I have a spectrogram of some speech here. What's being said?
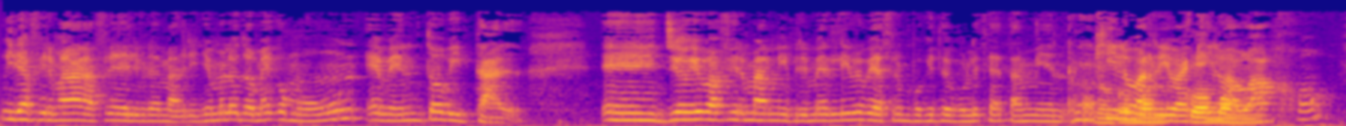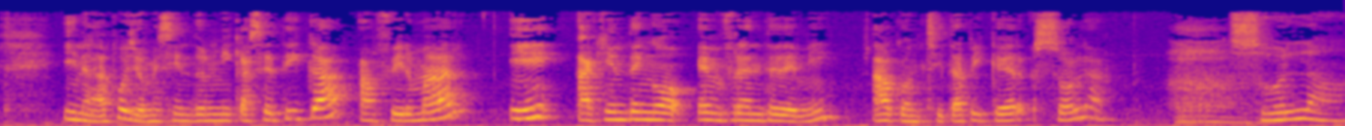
ir a firmar a la Feria del Libro de Madrid. Yo me lo tomé como un evento vital. Eh, yo iba a firmar mi primer libro, voy a hacer un poquito de publicidad también, Claro, kilo arriba, kilo no. abajo. Y nada, pues yo me siento en mi casetica a firmar. ¿Y a quién tengo enfrente de mí? A Conchita Piquer sola. Sola.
